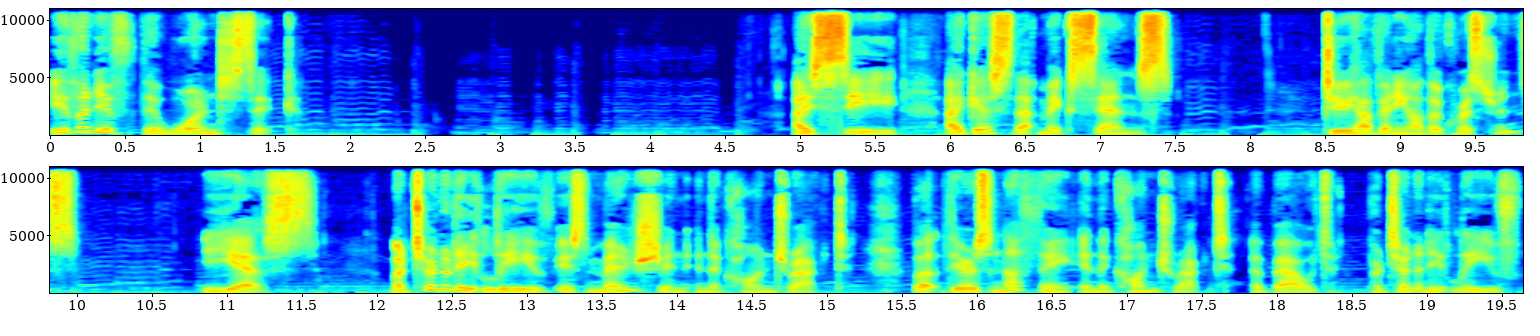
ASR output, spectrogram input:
even if they weren't sick. I see. I guess that makes sense. Do you have any other questions? Yes. Maternity leave is mentioned in the contract, but there's nothing in the contract about paternity leave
